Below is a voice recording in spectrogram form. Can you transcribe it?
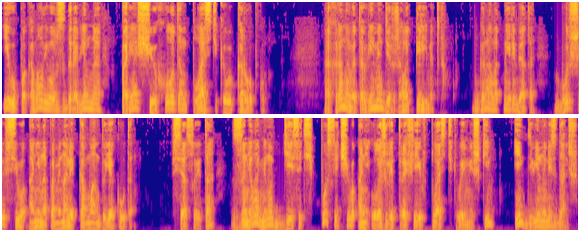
и упаковал его в здоровенную, парящую холодом пластиковую коробку. Охрана в это время держала периметр. Грамотные ребята. Больше всего они напоминали команду Якута. Вся суета заняла минут десять, после чего они уложили трофеи в пластиковые мешки и двинулись дальше.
